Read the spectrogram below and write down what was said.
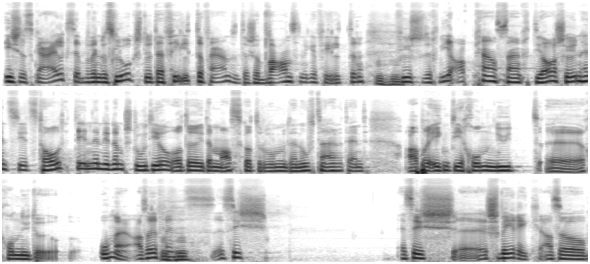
ist es geil gewesen. Aber wenn du es schaust, du den Filter Fernsehen, das ist ein wahnsinniger Filter, mhm. fühlst du dich wie abgehängt und denkst, ja, schön haben sie jetzt toll in dem Studio oder in dem Maskott, wo wir dann aufgezeichnet haben, aber irgendwie kommt nichts, äh, kommt nichts um. Also ich finde, mhm. es, es ist, es ist äh, schwierig. Also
